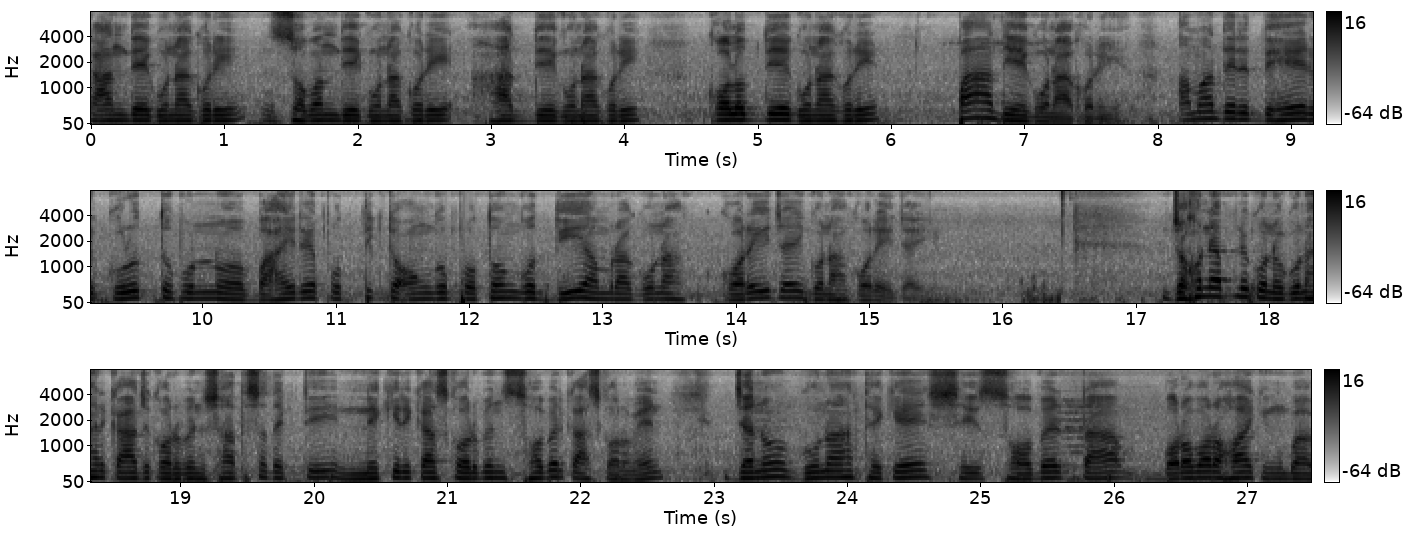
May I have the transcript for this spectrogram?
কান দিয়ে গোনা করি, জবান দিয়ে গোনা করি, হাত দিয়ে গোনা করি, কলব দিয়ে গোনা করি, পা দিয়ে গোনা করি। আমাদের দেহের গুরুত্বপূর্ণ বাইরে প্রত্যেকটা অঙ্গ প্রত্যঙ্গ দিয়ে আমরা গোনা করেই যাই গোনা করেই যাই। যখনই আপনি কোনো গুনাহের কাজ করবেন, সাথে সাথে একটি নেকির কাজ করবেন, সবের কাজ করবেন, যেন গুনাহ থেকে সেই সবেরটা বড় বড় হয় কিংবা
